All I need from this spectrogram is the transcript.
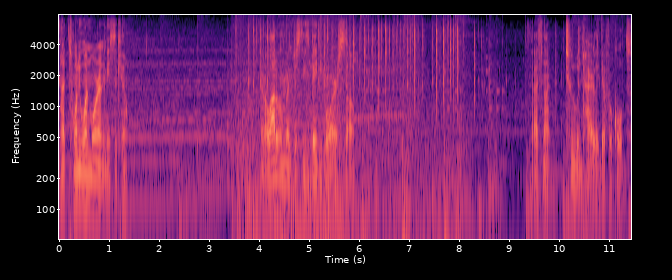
Got 21 more enemies to kill. And a lot of them are just these baby boars, so... That's not too entirely difficult.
